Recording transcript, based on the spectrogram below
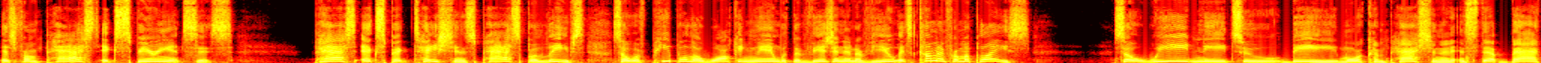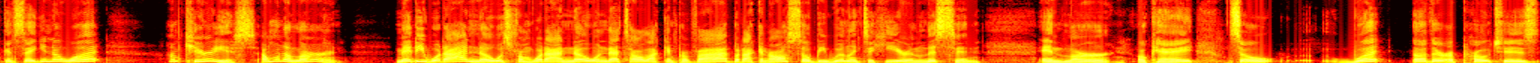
is from past experiences, past expectations, past beliefs. So if people are walking in with a vision and a view, it's coming from a place. So we need to be more compassionate and step back and say, you know what? I'm curious. I want to learn. Maybe what I know is from what I know and that's all I can provide, but I can also be willing to hear and listen and learn. Okay. So what other approaches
